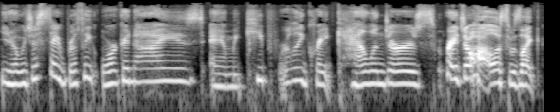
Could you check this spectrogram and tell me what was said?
you know, we just stay really organized and we keep really great calendars. Rachel Hollis was like,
